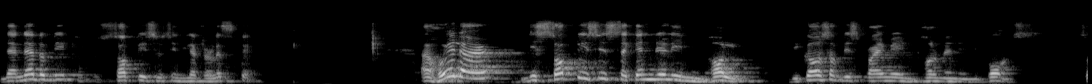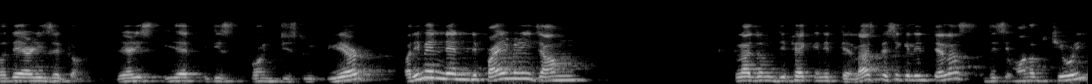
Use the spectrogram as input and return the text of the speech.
than that of the soft tissues in lateral aspect. Uh, whether the soft tissue is secondarily involved because of this primary involvement in the bones. So there is a there is yet this point is to be clear. But even then the primary jump plasm defect in the talus. Basically in talus, this is one of the theory.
